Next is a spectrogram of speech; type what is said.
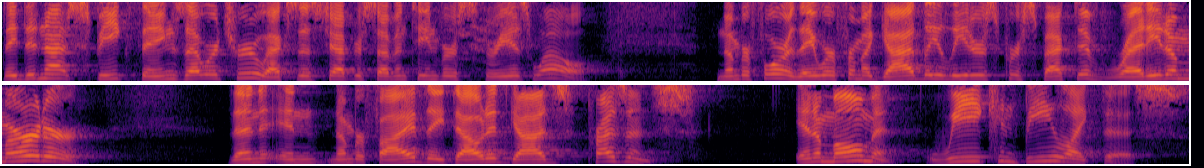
They did not speak things that were true. Exodus chapter 17, verse 3 as well. Number four, they were from a godly leader's perspective ready to murder. Then in number five, they doubted God's presence. In a moment, we can be like this.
